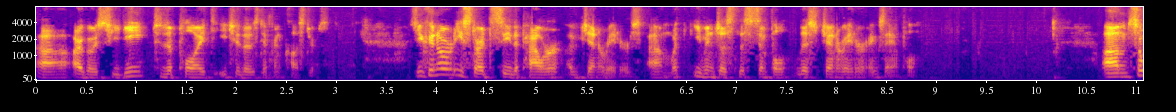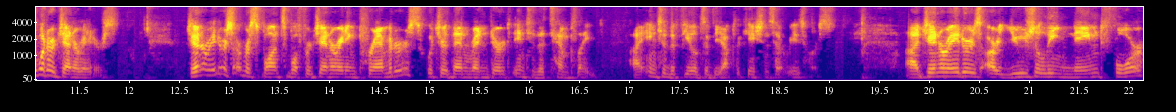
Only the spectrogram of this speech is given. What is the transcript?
uh, Argo CD to deploy to each of those different clusters. So you can already start to see the power of generators um, with even just this simple list generator example. Um, so what are generators? Generators are responsible for generating parameters, which are then rendered into the template, uh, into the fields of the application set resource. Uh, generators are usually named for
